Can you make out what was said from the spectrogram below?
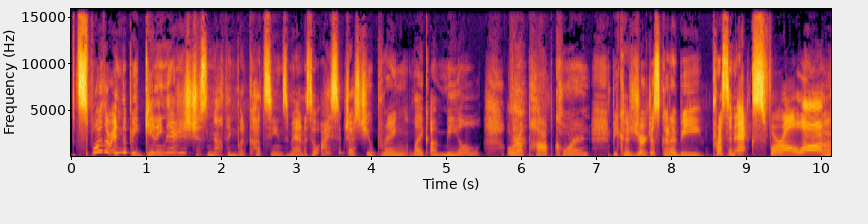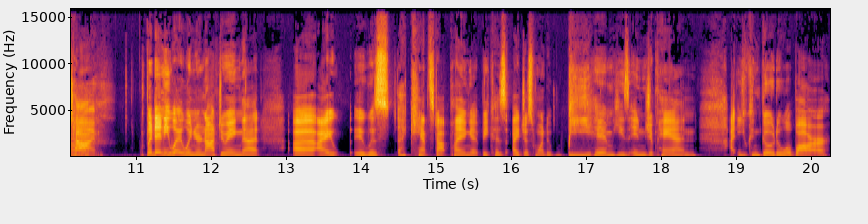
but spoiler in the beginning there is just nothing but cutscenes man. So i suggest you bring like a meal or a popcorn because you're just going to be pressing x for a long time. But anyway when you're not doing that uh, i it was i can't stop playing it because i just want to be him. He's in japan. You can go to a bar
